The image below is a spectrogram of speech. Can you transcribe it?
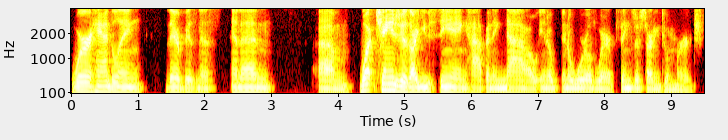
were handling their business? And then um, what changes are you seeing happening now in a in a world where things are starting to emerge?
